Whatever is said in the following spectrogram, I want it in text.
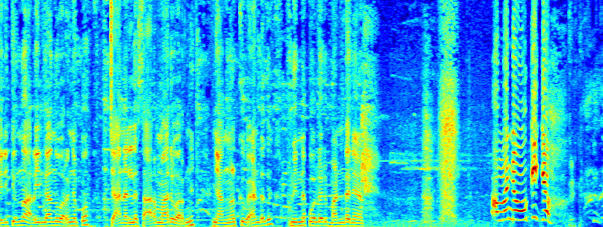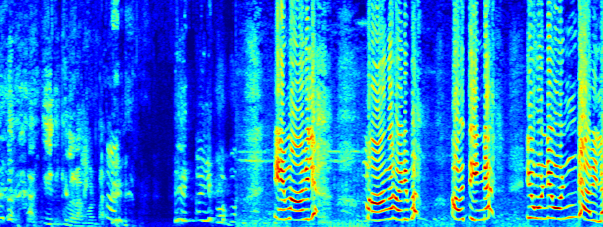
എനിക്കൊന്നും അറിയില്ല എന്ന് പറഞ്ഞപ്പോ ചാനലിലെ സാറന്മാര് പറഞ്ഞു ഞങ്ങൾക്ക് വേണ്ടത് നിന്നെ പോലെ ഒരു മണ്ടനെയാണ്. അമ്മ നോക്കിക്കോ. ഈ മാവിൽ മാങ്ങ വരുമ്പോ അത് തിന്നാൻ ഈ ഉണ്ണി ഉണ്ടാവില്ല.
